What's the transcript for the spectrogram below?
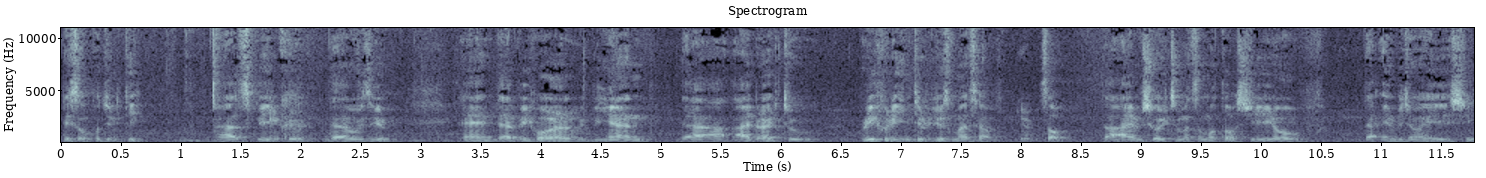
this opportunity uh, speak Thank with you. And uh, before we begin, uh, I'd like to briefly introduce myself. Yeah. So, uh, I am Shoichi Matsumoto, CEO of the Envision AESC.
